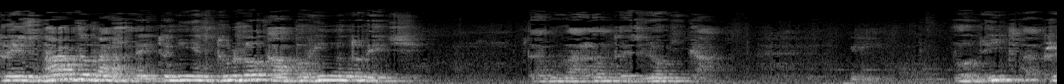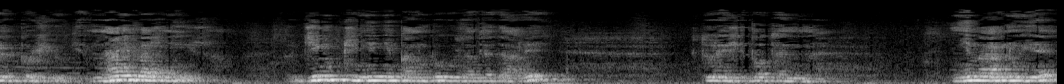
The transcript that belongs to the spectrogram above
To jest bardzo ważne i to nie jest dużo, a powinno to być. Tak uważam, to jest logika. Modlitwa przed posiłkiem, najważniejsza. To dziękczynienie Panu Bogu za te dary, które się potem nie marnuje,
